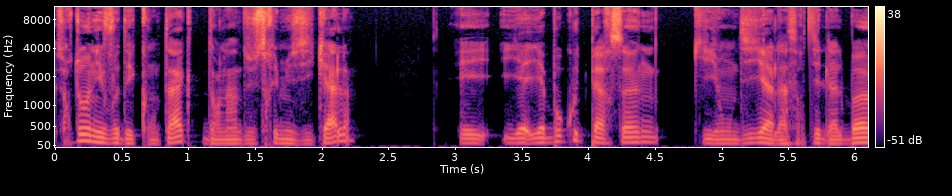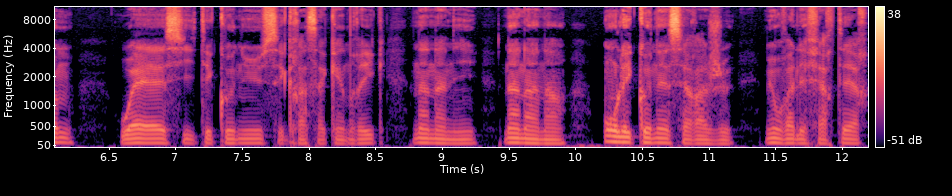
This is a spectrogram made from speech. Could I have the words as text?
surtout au niveau des contacts dans l'industrie musicale. Et il y, y, a beaucoup de personnes qui ont dit à la sortie de l'album Ouais, si t'es connu, c'est grâce à Kendrick, nanani, nanana, on les connaît ces rageux, mais on va les faire taire.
